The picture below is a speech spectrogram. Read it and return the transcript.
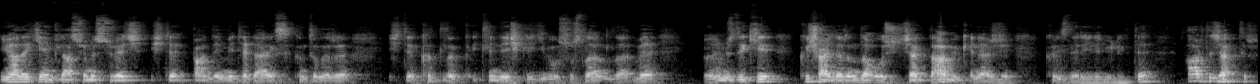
Dünyadaki enflasyonist süreç, işte pandemi, tedarik sıkıntıları, işte kıtlık, iklim değişikliği gibi hususlarla ve önümüzdeki kış aylarında oluşacak daha büyük enerji krizleriyle birlikte artacaktır.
